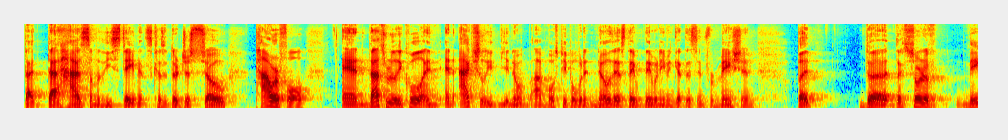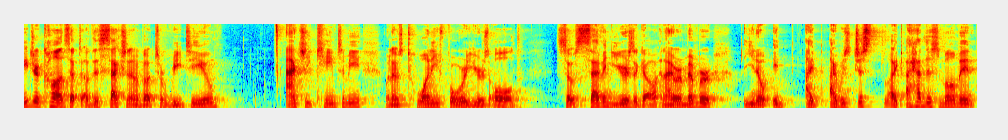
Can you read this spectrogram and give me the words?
that that has some of these statements because they're just so powerful. And that's really cool. And and actually you know uh, most people wouldn't know this. They, they wouldn't even get this information. But the the sort of major concept of this section i'm about to read to you actually came to me when i was 24 years old. So seven years ago. And i remember you know it i i was just like i had this moment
